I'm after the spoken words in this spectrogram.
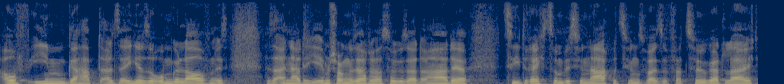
auf ihm gehabt, als er hier so rumgelaufen ist. Das eine hatte ich eben schon gesagt, du hast so gesagt, ah, der zieht rechts so ein bisschen nach, beziehungsweise verzögert leicht.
